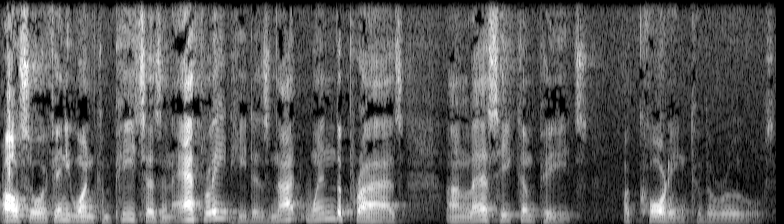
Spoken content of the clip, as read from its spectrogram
Also, if anyone competes as an athlete, he does not win the prize unless he competes according to the rules.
